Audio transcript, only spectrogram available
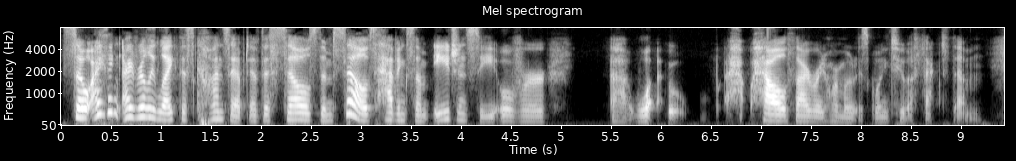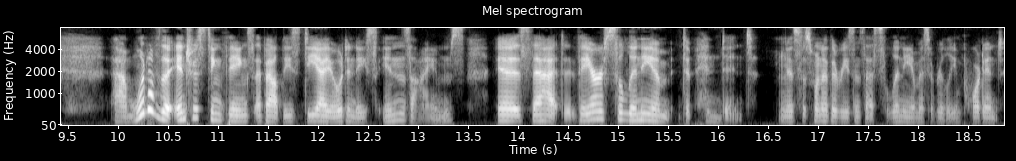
So I think I really like this concept of the cells themselves having some agency over uh, what, how thyroid hormone is going to affect them. Um, one of the interesting things about these deiodinase enzymes is that they are selenium dependent. And this is one of the reasons that selenium is a really important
